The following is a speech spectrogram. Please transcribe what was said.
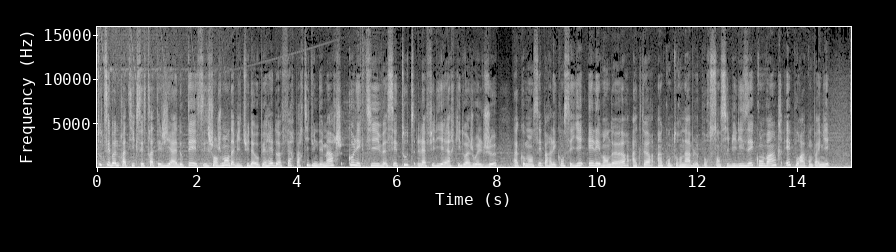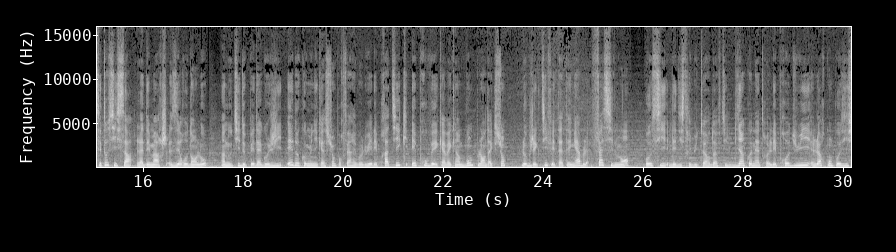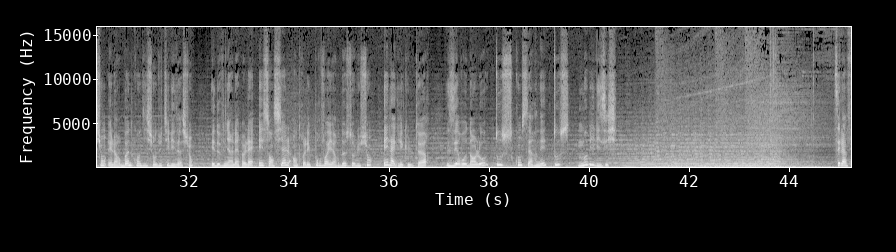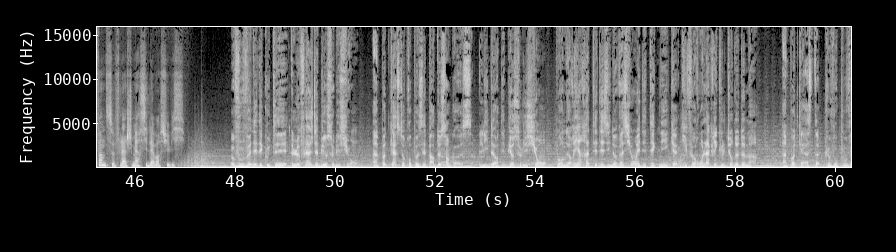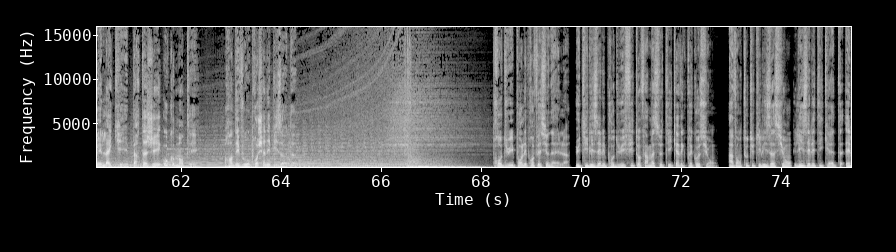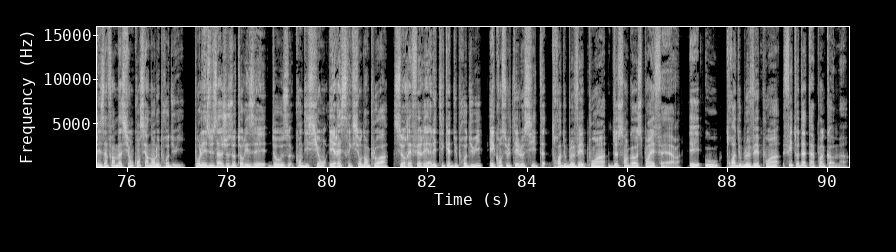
Toutes ces bonnes pratiques, ces stratégies à adopter et ces changements d'habitude à opérer doivent faire partie d'une démarche collective. C'est toute la filière qui doit jouer le jeu, à commencer par les conseillers et les vendeurs, acteurs incontournables pour sensibiliser, convaincre et pour accompagner. C'est aussi ça, la démarche Zéro dans l'eau, un outil de pédagogie et de communication pour faire évoluer les pratiques et prouver qu'avec un bon plan d'action, l'objectif est atteignable facilement. Aussi, les distributeurs doivent-ils bien connaître les produits, leur composition et leurs bonnes conditions d'utilisation et devenir les relais essentiels entre les pourvoyeurs de solutions et l'agriculteur. Zéro dans l'eau, tous concernés, tous mobilisés. C'est la fin de ce flash, merci de l'avoir suivi. Vous venez d'écouter Le Flash des Biosolutions, un podcast proposé par 200 Gosses, leader des biosolutions, pour ne rien rater des innovations et des techniques qui feront l'agriculture de demain. Un podcast que vous pouvez liker, partager ou commenter. Rendez-vous au prochain épisode. Produits pour les professionnels. Utilisez les produits phytopharmaceutiques avec précaution. Avant toute utilisation, lisez l'étiquette et les informations concernant le produit. Pour les usages autorisés, doses, conditions et restrictions d'emploi, se référer à l'étiquette du produit et consulter le site www.200gos.fr et ou www.phytodata.com.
